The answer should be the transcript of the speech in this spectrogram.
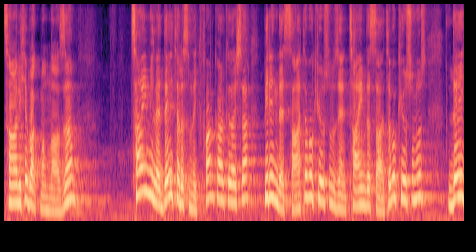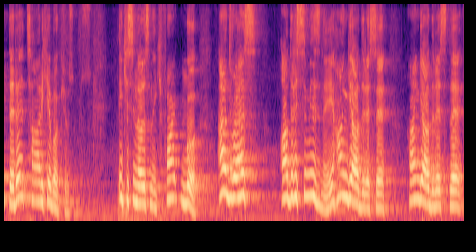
Tarihe bakmam lazım. Time ile date arasındaki fark arkadaşlar birinde saate bakıyorsunuz yani time'da saate bakıyorsunuz. Date'de de tarihe bakıyorsunuz. İkisinin arasındaki fark bu. Adres adresimiz ne? Hangi adrese hangi adreste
